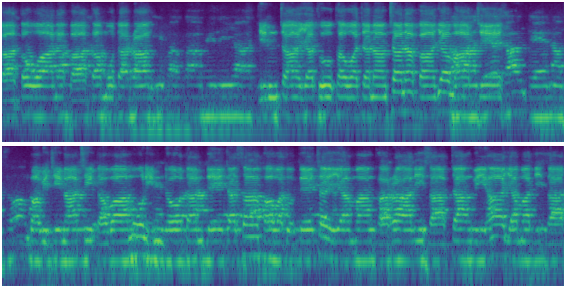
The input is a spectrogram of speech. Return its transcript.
กาตวานกาตมุตรังจินจายทุขวจนังชนะกายมาเจบวิจินาชิตวามุนินโทตันเตจะสาภวตุเตชยมังคารานิสัจจังวิหายมติสัจ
